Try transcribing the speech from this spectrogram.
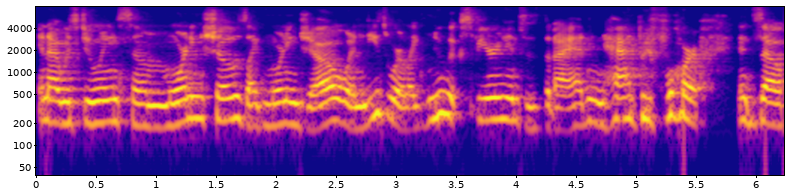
And I was doing some morning shows like Morning Joe, and these were like new experiences that I hadn't had before. And so,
